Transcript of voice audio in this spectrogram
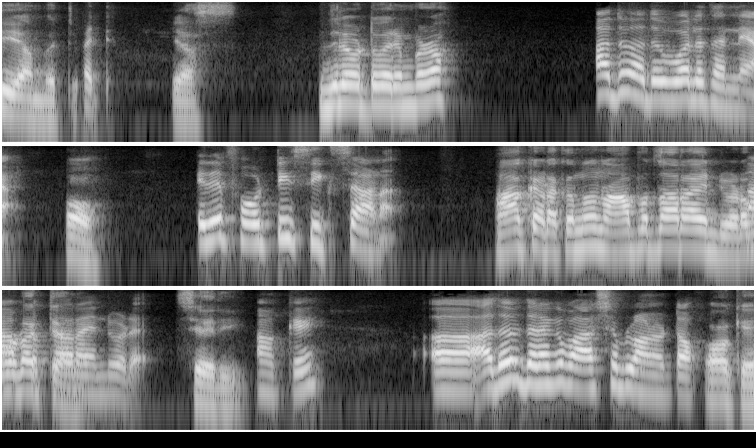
ചെയ്യാൻ പറ്റും. പറ്റും. യെസ് ഇതിലോട്ട് വരുമ്പോഴോ? അതും അതുപോലെ തന്നെയാണ് ഓ. ഇത് ഫോർട്ടി സിക്സ് ആണ്. ആ കിടക്കുന്ന നാൽപ്പത്താറായിരം രൂപയുടെ പ്രൊഡക്റ്റ് ആണ്. രൂപ ശരി. ഓക്കെ. അത് ഇതിനൊക്കെ വാഷബിൾ ആണ് കേട്ടോ ഓക്കെ.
